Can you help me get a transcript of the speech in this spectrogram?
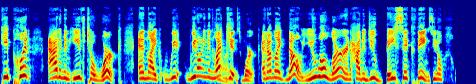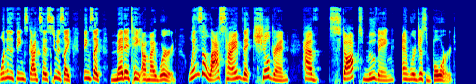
he put adam and eve to work and like we we don't even let kids work. And i'm like no you will learn how to do basic things. You know one of the things god says too is like things like meditate on my word. When's the last time that children have stopped moving and were just bored.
